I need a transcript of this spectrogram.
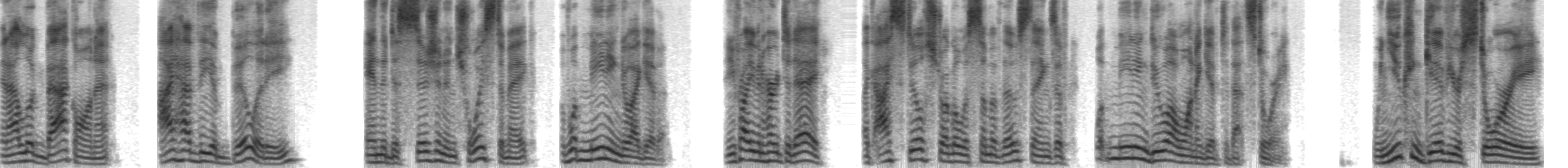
and I look back on it, I have the ability and the decision and choice to make of what meaning do I give it. And you probably even heard today, like I still struggle with some of those things of what meaning do I want to give to that story? When you can give your story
